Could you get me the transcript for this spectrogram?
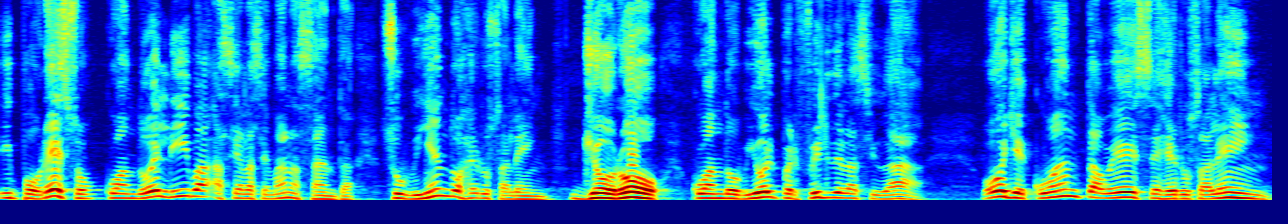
Y por eso, cuando él iba hacia la Semana Santa, subiendo a Jerusalén, lloró cuando vio el perfil de la ciudad. Oye, ¿cuántas veces Jerusalén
